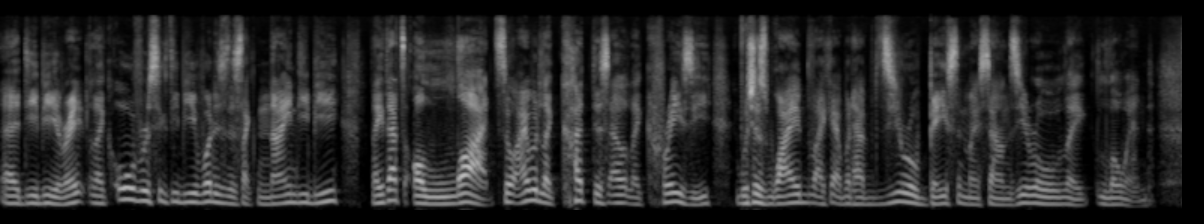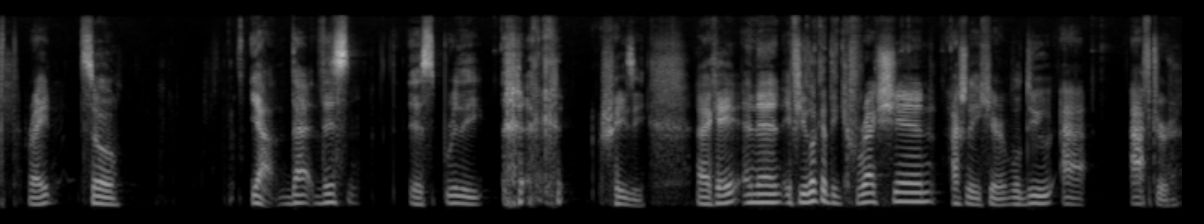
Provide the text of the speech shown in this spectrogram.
uh, dB, right? Like over 60 dB. What is this? Like 9 dB? Like that's a lot. So I would like cut this out like crazy, which is why like I would have zero bass in my sound, zero like low end, right? So yeah, that this is really crazy. Okay, and then if you look at the correction, actually here we'll do after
